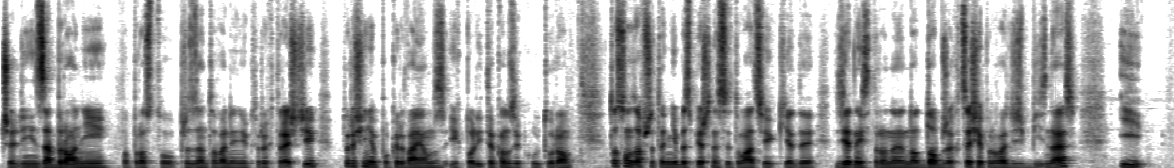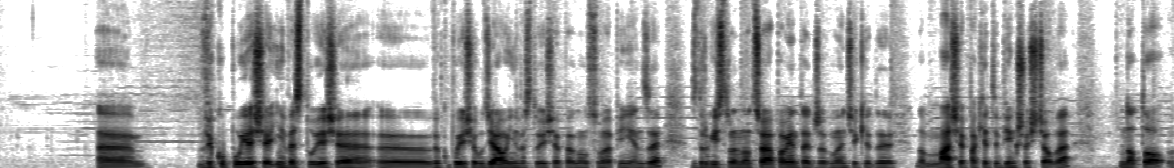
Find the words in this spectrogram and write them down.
czyli zabroni po prostu prezentowania niektórych treści, które się nie pokrywają z ich polityką, z ich kulturą. To są zawsze te niebezpieczne sytuacje, kiedy z jednej strony, no dobrze, chce się prowadzić biznes i em, wykupuje się, inwestuje się, yy, wykupuje się udziały, inwestuje się pewną sumę pieniędzy. Z drugiej strony no, trzeba pamiętać, że w momencie, kiedy no, ma się pakiety większościowe, no to yy,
